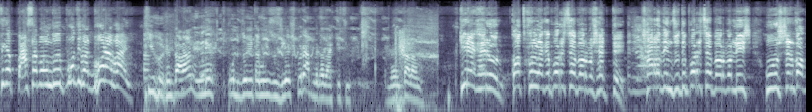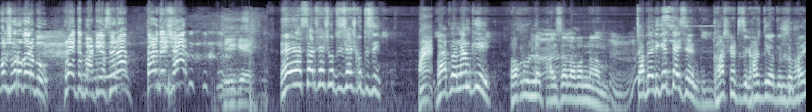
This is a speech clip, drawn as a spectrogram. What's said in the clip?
থেকে পাশা বন্ধ প্রতিবাদ ভরা ভাই। দাঁড়ান নেক্সট প্রতিযোগিতা আমি কিছু জিজ্ঞেস করে আপনাকে ডাকতেছি দাঁড়ান। কি রে খাইরুল কতক্ষণ লাগে পরিচয় পর্ব সারতে? সারাদিন যদি পরিচয় পর্ব লিস অনুষ্ঠান কখন শুরু করব? রাইতে পার্টি আছে না? তাড়াতাড়ি সার। হ্যাঁ স্যার শেষ করতেছি শেষ করতেছি। ভাই আপনার নাম কি? ফখরুল্লাহ ফাইসাল আমার নাম। আপনি টিকিট চাইছেন ঘাস কাটছে ঘাস দিয়ে দিন তো ভাই।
